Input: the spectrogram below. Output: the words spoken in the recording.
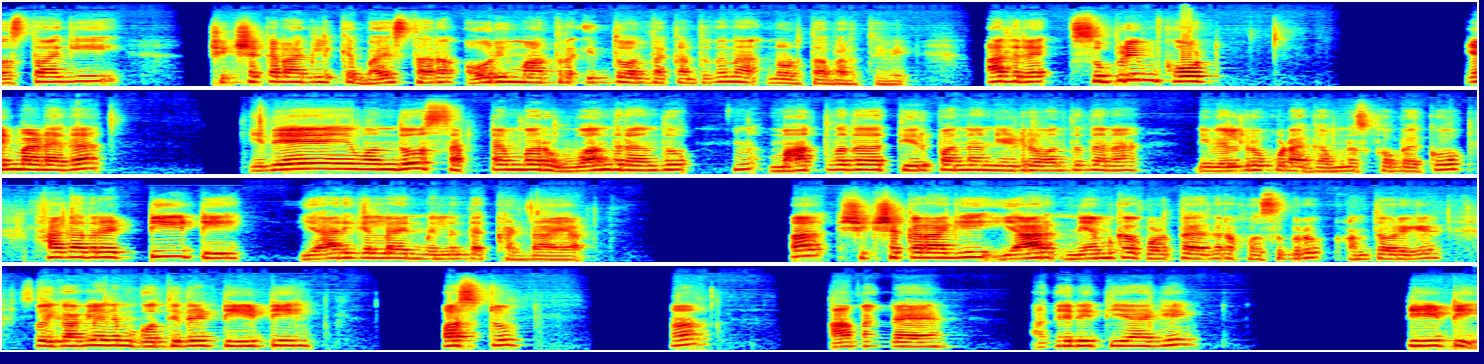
ಹೊಸದಾಗಿ ಶಿಕ್ಷಕರಾಗ್ಲಿಕ್ಕೆ ಬಯಸ್ತಾರೋ ಅವ್ರಿಗೆ ಮಾತ್ರ ಇತ್ತು ಅಂತಕ್ಕಂಥದ್ದನ್ನ ನೋಡ್ತಾ ಬರ್ತೀವಿ. ಆದ್ರೆ ಸುಪ್ರೀಂ ಕೋರ್ಟ್ ಏನ್ ಮಾಡ್ಯದ? ಇದೇ ಒಂದು ಸೆಪ್ಟೆಂಬರ್ ಒಂದರಂದು ಮಹತ್ವದ ತೀರ್ಪನ್ನ ನೀಡಿರುವಂತದನ್ನ ನೀವೆಲ್ಲರೂ ಕೂಡ ಗಮನಿಸ್ಕೋಬೇಕು. ಹಾಗಾದ್ರೆ ಟಿ ಟಿ ಯಾರಿಗೆಲ್ಲ ಇನ್ಮೇಲಿಂದ ಕಡ್ಡಾಯ? ಶಿಕ್ಷಕರಾಗಿ ಯಾರು ನೇಮಕಗೊಳ್ತಾ ಇದಾರೆ ಹೊಸಬರು ಅಂತವರಿಗೆ? ಸೊ ಈಗಾಗಲೇ ನಿಮ್ಗೆ ಗೊತ್ತಿದೆ ಟಿ ಟಿ ಫಸ್ಟ್ ಆಮೇಲೆ ಅದೇ ರೀತಿಯಾಗಿ ಟಿ ಟಿ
